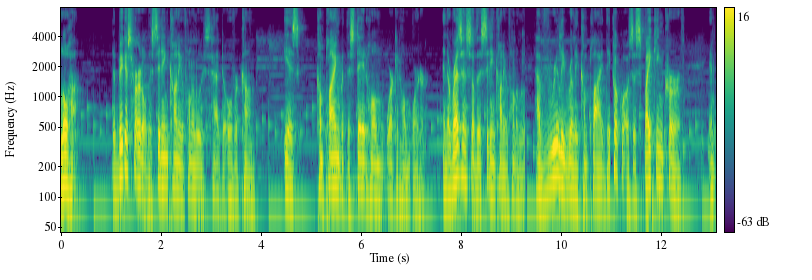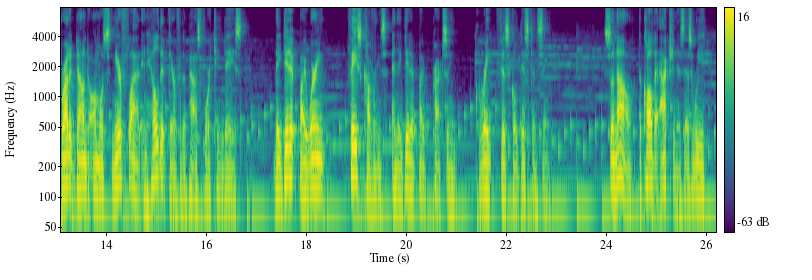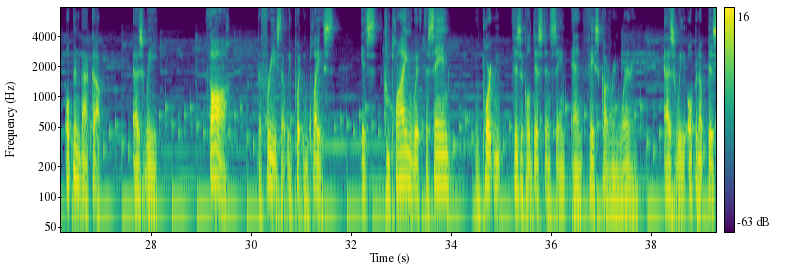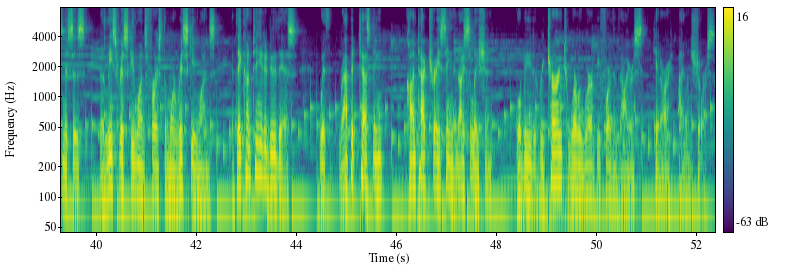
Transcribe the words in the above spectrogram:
Aloha. The biggest hurdle the city and county of Honolulu has had to overcome is complying with the stay-at-home, work-at-home order. And the residents of the city and county of Honolulu have really, really complied. They took what was a spiking curve and brought it down to almost near flat and held it there for the past 14 days. They did it by wearing face coverings and they did it by practicing great physical distancing. So now the call to action is as we open back up, as we thaw the freeze that we put in place, it's complying with the same important physical distancing and face covering wearing. As we open up businesses, the least risky ones first, the more risky ones, if they continue to do this with rapid testing, contact tracing, and isolation, we'll be returned to where we were before the virus hit our island shores.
